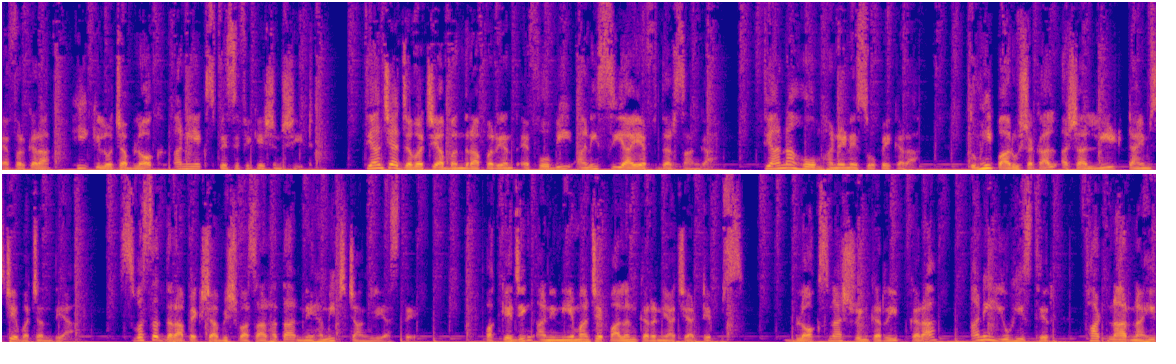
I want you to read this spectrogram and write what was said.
एफर करा. ही किलोचा ब्लॉक आणि एक स्पेसिफिकेशन शीट. त्यांच्या जवळच्या बंदरापर्यंत एफओबी आणि सीआयएफ दर सांगा. त्यांना हो म्हणणे सोपे करा. तुम्ही पारू शकाल अशा लीड टाइम्सचे वचन द्या. स्वस्त दरापेक्षा विश्वासार्हता नेहमीच चांगली असते. पॅकेजिंग आणि नियमांचे पालन करण्याच्या टिप्स. ब्लॉक्सना श्रिंक रीप करा आणि युही स्थिर फाटणार नाहीत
